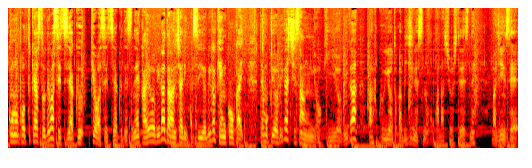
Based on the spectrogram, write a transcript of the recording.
このポッドキャストでは節約今日は節約ですね。火曜日が断捨離水曜日が健康会。で木曜日が資産運用金曜日が、副業とかビジネスのお話をしてですね、まあ、人生、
